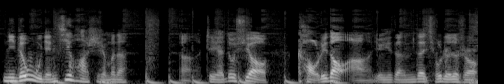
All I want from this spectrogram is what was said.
你的五年计划是什么呢？啊，这些都需要考虑到啊，尤其咱们在求职的时候。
